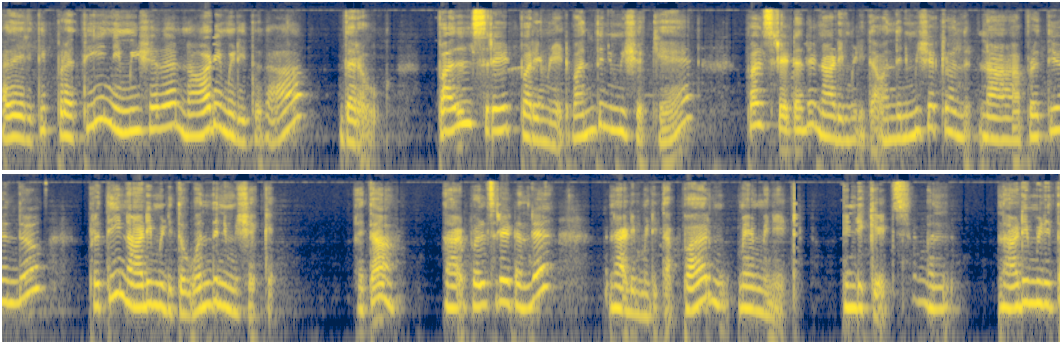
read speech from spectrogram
ಅದೇ ರೀತಿ ಪ್ರತಿ ನಿಮಿಷದ ನಾಡಿ ಮಿಡಿತದ ದರವು. ಪಲ್ಸ್ ರೇಟ್ ಪರ್ ಮಿನಿಟ್ ಒಂದು ನಿಮಿಷಕ್ಕೆ ಪಲ್ಸ್ ರೇಟ್ ಅಂದರೆ ನಾಡಿ ಮಿಡಿತ. ಒಂದು ನಿಮಿಷಕ್ಕೆ ಒಂದು, ನಾ, ಪ್ರತಿಯೊಂದು, ಪ್ರತಿ ನಾಡಿ ಮಿಡಿತ ಒಂದು ನಿಮಿಷಕ್ಕೆ. ಆಯಿತಾ? ಪಲ್ಸ್ ರೇಟ್ ಅಂದರೆ ನಾಡಿ ಮಿಡಿತ ಪರ್ ಮೆ ಮಿನಿಟ್ ಇಂಡಿಕೇಟ್ಸ್ ಒಂದು ನಾಡಿ ಮಿಡಿತ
